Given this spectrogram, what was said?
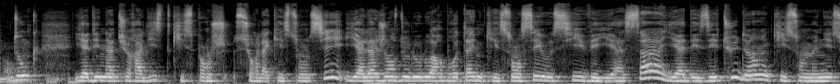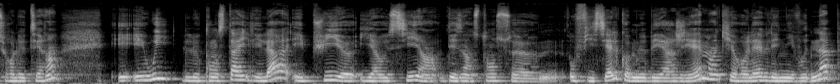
Donc il y a des naturalistes qui se penchent sur la question aussi. Il y a l'agence de l'eau Loire-Bretagne qui est censée aussi veiller à ça. Il y a des études hein, qui sont menées sur le terrain. Et, oui, le constat il est là. Et puis euh, il y a aussi hein, des instances euh, officielles comme le BRGM hein, qui relèvent les niveaux de nappe.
